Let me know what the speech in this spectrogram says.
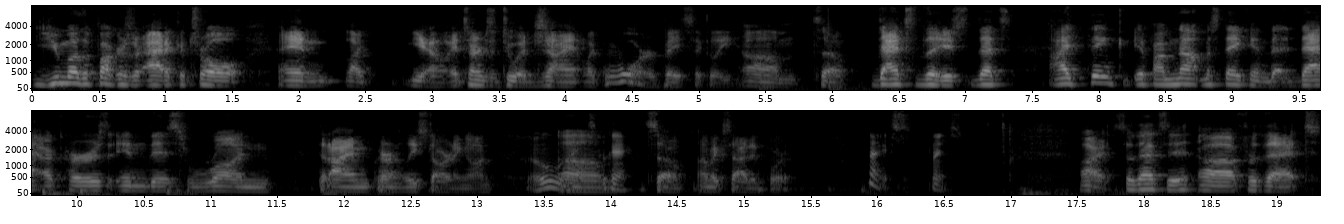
you motherfuckers are out of control and like you know it turns into a giant like war basically um so that's the that's i think if i'm not mistaken that that occurs in this run that i am currently starting on Oh, nice. um, okay. so i'm excited for it Nice. Nice. All right so that's it uh for that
